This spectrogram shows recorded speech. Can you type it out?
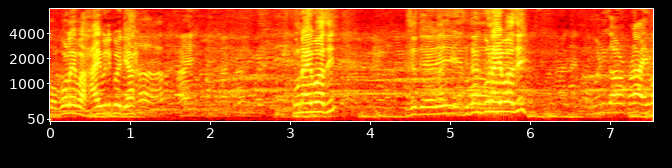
ক'ব লাগিব হাই বুলি কৈ দিয়া। কোন আহিব আজি? হেৰি কোন আহিব আজি? মৰিগাঁৱৰ পৰা আহিব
